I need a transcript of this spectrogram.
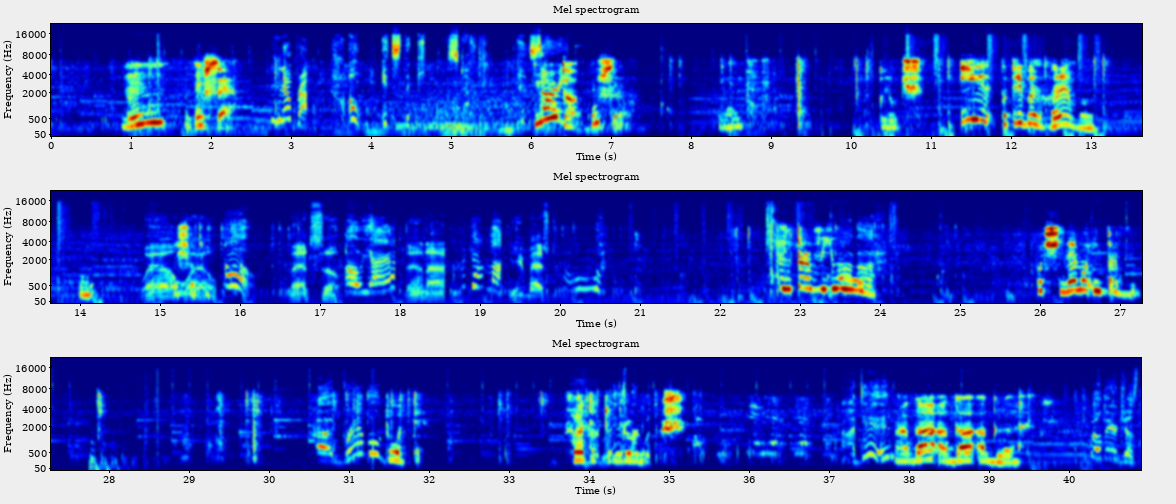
Ну, усе. No problem. Oh, it's the key stuff. Ну Sorry. так, усе. Ну. Ключ. І потрібен грембл. О, Well, You should. well, Oh, that's so. oh yeah. Then I, I got my. you best. Oh, Інтерв'ю. uh, Почнемо інтерв'ю. uh, Gramble. Хто ти? Що ти тут робиш? I did. Ага, ага, ага. Well, they're just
